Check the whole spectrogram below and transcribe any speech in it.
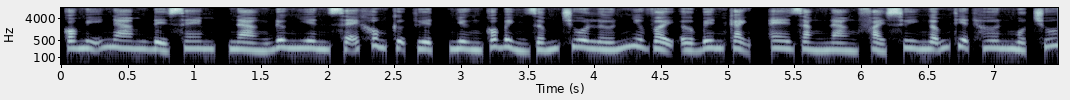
có Mỹ Nam để xem, nàng đương nhiên sẽ không cự tuyệt nhưng có bình giấm chua lớn như vậy ở bên cạnh, e rằng nàng phải suy ngẫm thiệt hơn một chút.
